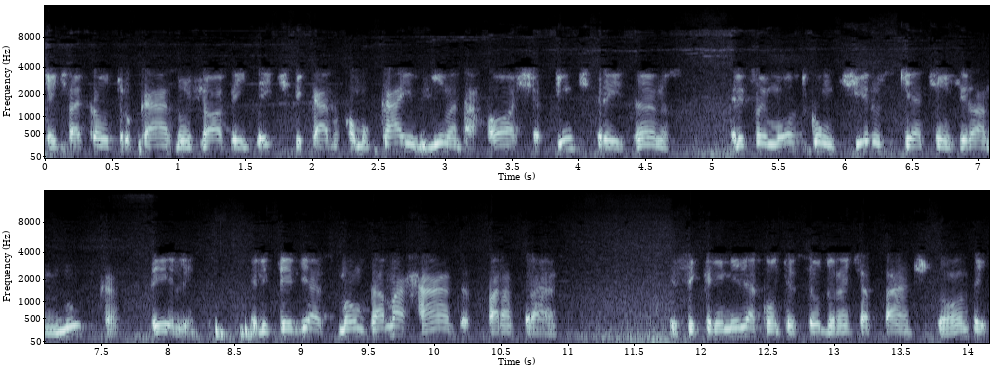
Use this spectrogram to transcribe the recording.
A gente vai para outro caso, um jovem identificado como Caio Lima da Rocha, 23 anos. Ele foi morto com tiros que atingiram a nuca dele. Ele teve as mãos amarradas para trás. Esse crime aconteceu durante a tarde de ontem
